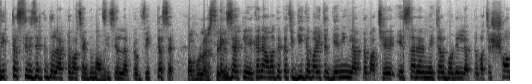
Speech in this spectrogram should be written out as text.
ভিক্টাস সিরিজের কিন্তু ল্যাপটপ আছে একদম অফিসিয়াল ল্যাপটপ ভিক্টাসের পপুলার সিরিজ এক্স্যাক্টলি এখানে আমাদের কাছে গিগাবাইটের গেমিং ল্যাপটপ আছে এসআর এর মেটাল বডির ল্যাপটপ আছে সব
